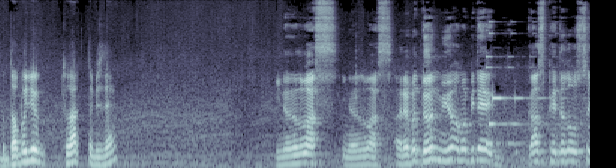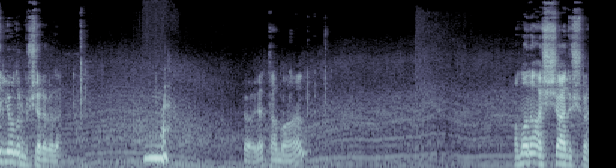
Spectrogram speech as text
bu W tur attı bize. İnanılmaz, inanılmaz. Araba dönmüyor ama bir de gaz pedalı olsa iyi olurmuş arabada. Böyle tamam. Aman aşağı düşme.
